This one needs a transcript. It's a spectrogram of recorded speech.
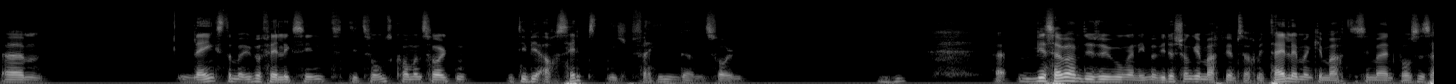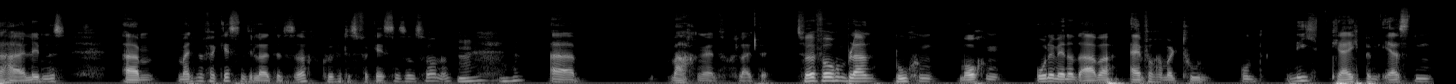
ähm, längst einmal überfällig sind, die zu uns kommen sollten, die wir auch selbst nicht verhindern sollen. Mhm. Äh, Wir selber haben diese Übungen immer wieder schon gemacht. Wir haben es auch mit Teilnehmern gemacht. Das ist immer ein großes Aha-Erlebnis. Ähm, manchmal vergessen die Leute das auch. Kurve des Vergessens und so. Ne? Mhm. Mhm. Äh, machen einfach Leute. Zwölf Wochen Plan, buchen, machen, ohne Wenn und Aber, einfach einmal tun. Und nicht gleich beim ersten,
